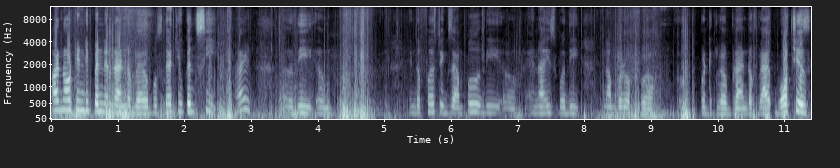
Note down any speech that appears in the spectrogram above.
are not independent random variables that you can see right. Uh, the um, in the first example the uh, ni's were the number of uh, particular brand of watches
